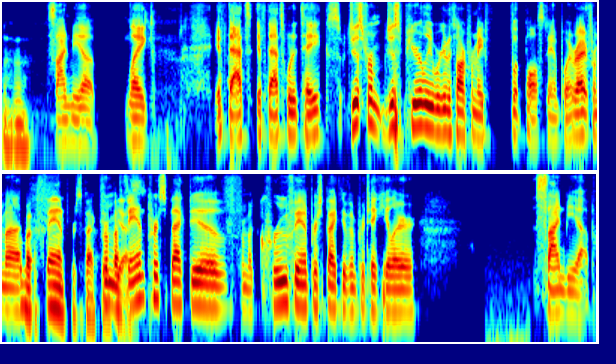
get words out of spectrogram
mm-hmm. sign me up. Like, if that's if that's what it takes, just from just purely, we're going to talk from a football standpoint, right? From a from a fan perspective. From a yes. fan perspective, from a crew fan perspective in particular, sign me up.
